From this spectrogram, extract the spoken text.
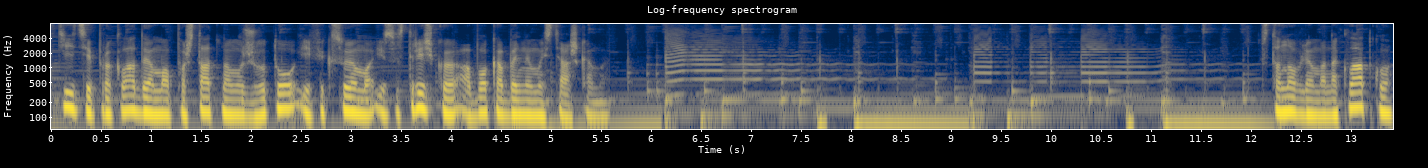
Стійці прокладуємо по штатному жгуту і фіксуємо ізострічкою або кабельними стяжками. Встановлюємо накладку.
